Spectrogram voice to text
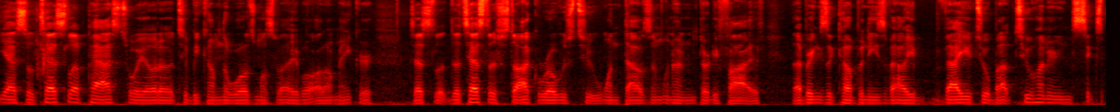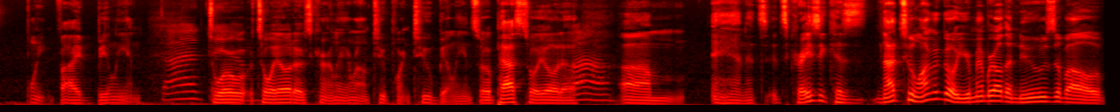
Yeah, so Tesla passed Toyota to become the world's most valuable automaker. Tesla the Tesla stock rose to one thousand one hundred thirty five. That brings the company's value value to about two hundred six point five billion. God To- Toyota is currently around two point two billion. So it passed Toyota. Wow. Um, and it's it's crazy because not too long ago, you remember all the news about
